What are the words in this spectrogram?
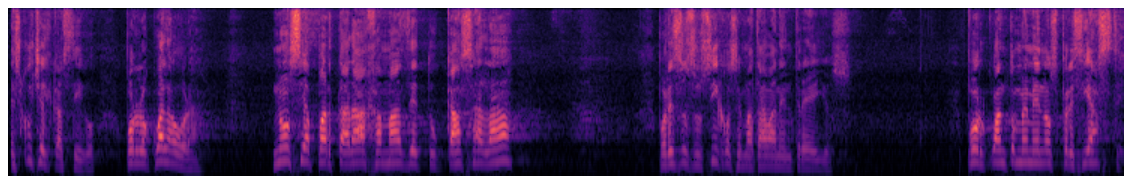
Escuche el castigo. Por lo cual ahora no se apartará jamás de tu casa la por eso sus hijos se mataban entre ellos. Por cuanto me menospreciaste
